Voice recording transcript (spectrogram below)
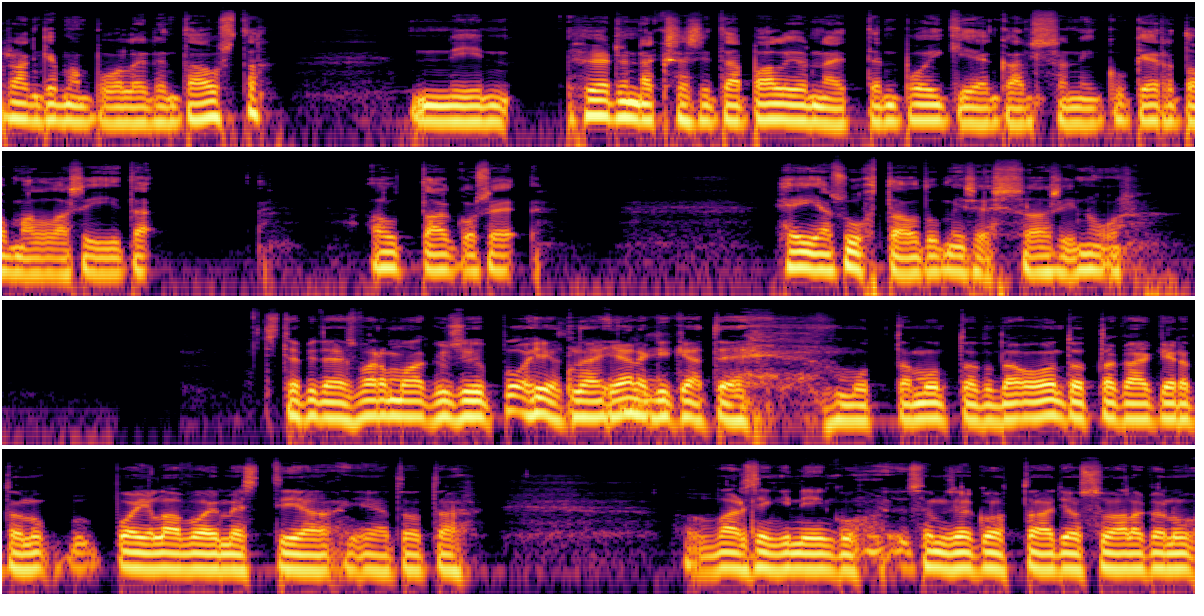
rankemman puoleinen tausta, niin hyödynnäksä sitä paljon näiden poikien kanssa niin kuin kertomalla siitä, auttaako se heidän suhtautumisessaan sinuun? Sitä pitäisi varmaan kysyä pojilta näin jälkikäteen, mutta, mutta tota, olen totta kai kertonut pojilla avoimesti ja, ja tota, varsinkin niin semmoisen kohtaa, että jos on alkanut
